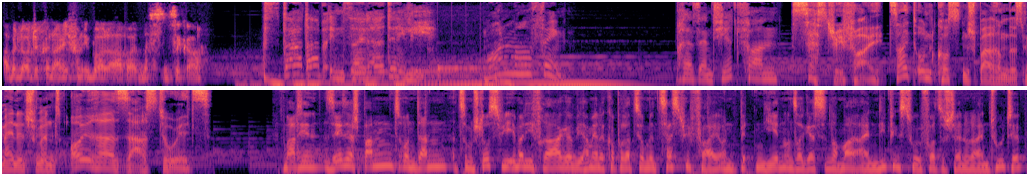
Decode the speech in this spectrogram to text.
aber die Leute können eigentlich von überall arbeiten, das ist uns egal. Startup Insider Daily. One more thing. Präsentiert von Sestrify. Zeit- und kostensparendes Management eurer SaaS-Tools. Martin, sehr, sehr spannend. Und dann zum Schluss wie immer die Frage, wir haben ja eine Kooperation mit Sestrify und bitten jeden unserer Gäste nochmal ein Lieblingstool vorzustellen oder einen Tooltip.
